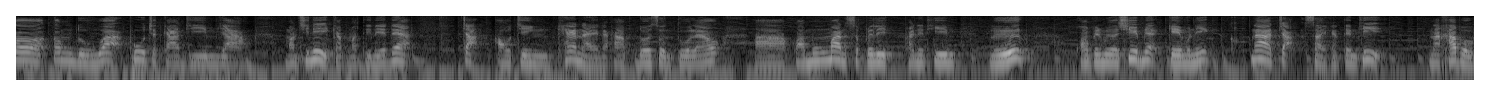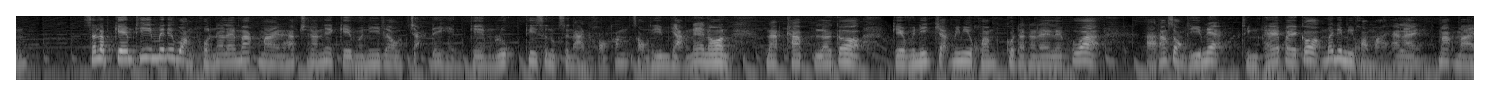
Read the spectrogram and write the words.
ก็ต้องดูว่าผู้จัดการทีมอย่างมันชินี่กับมาร์ติเนสเนี่ยจะเอาจริงแค่ไหนนะครับ โดยส่วนตัวแล้วความมุ่งมั่นสปิริตภายในทีม หรือ ความเป็นมืออาชีพเนี่ยเกมวันนี้น่าจะใส่กันเต็มที่นะครับผมสำหรับเกมที่ไม่ได้หวังผลอะไรมากมายนะครับ ฉะนั้นเนี่ยเกมวันนี้เราจะได้เห็นเกมลุกที่สนุกสนานของทั้งสองทีมอย่างแน่นอนนะครับ แล้วก็เกมวันนี้จะไม่มีความกดดันอะไรเลยเพราะว่าทั้งสองทีมเนี่ยถึงแพ้ไปก็ไม่ได้มีความหมายอะไรมากมาย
